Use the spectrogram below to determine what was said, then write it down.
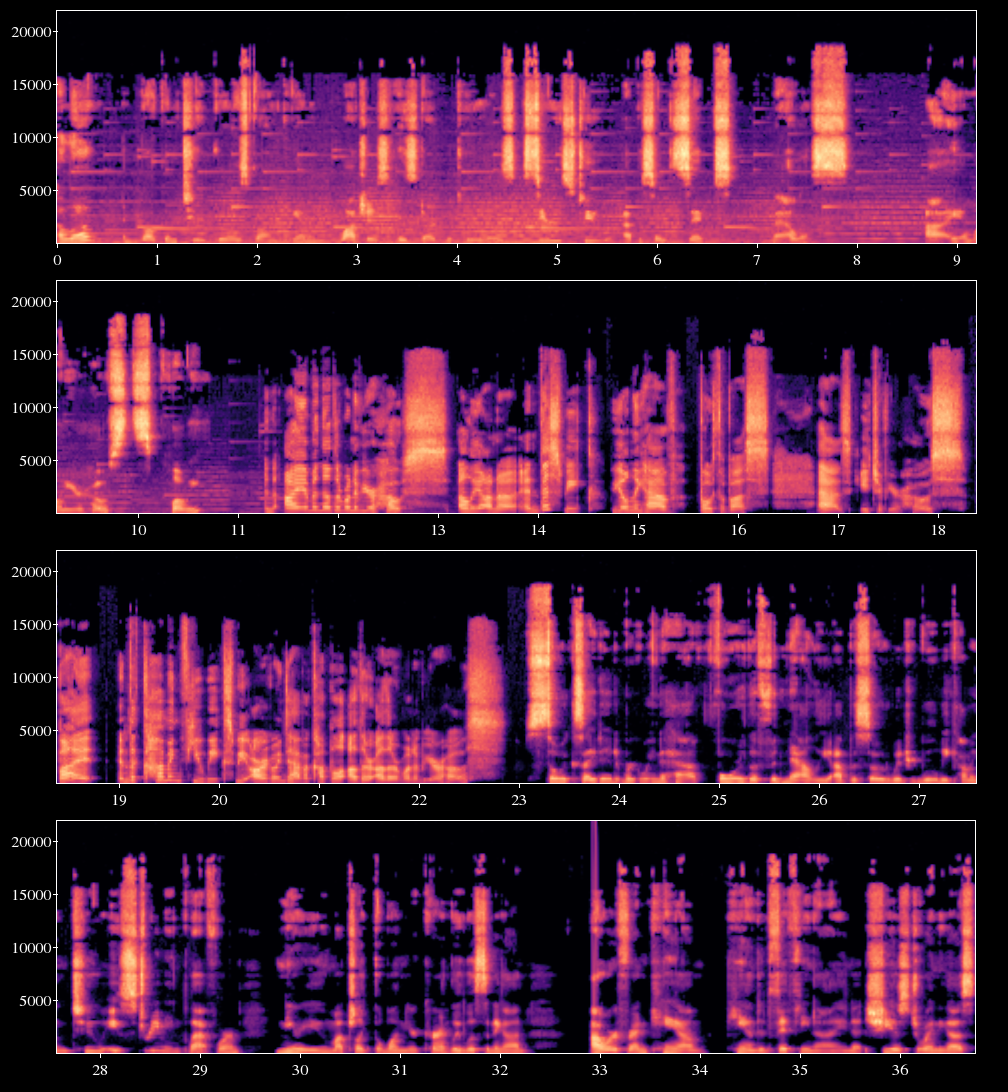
Hello, and welcome to Girls Gone Canon Watches His Dark Materials Series 2, Episode 6 Malice. I am one of your hosts, Chloe. And I am another one of your hosts, Eliana. And this week, we only have both of us as each of your hosts. But in the coming few weeks, we are going to have a couple other other one of your hosts. So excited! We're going to have for the finale episode, which will be coming to a streaming platform near you, much like the one you're currently listening on. Our friend Cam, Candid59, she is joining us.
